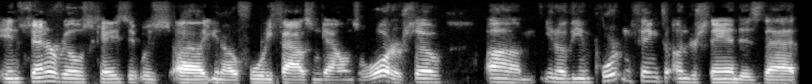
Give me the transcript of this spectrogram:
in Centerville's case, it was, uh, you know, 40,000 gallons of water. So, um, you know, the important thing to understand is that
